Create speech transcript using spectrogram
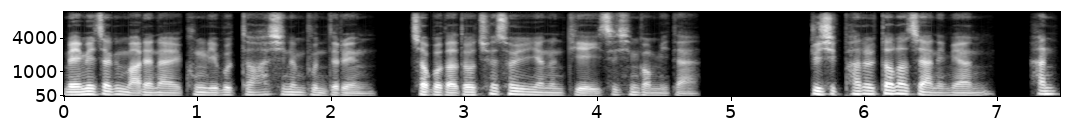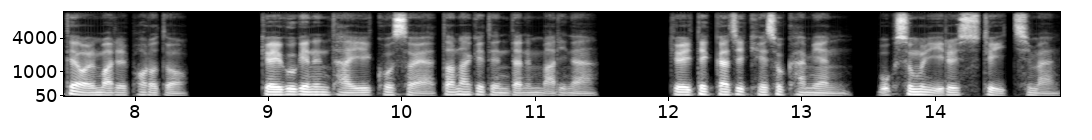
매매자금 마련할 궁리부터 하시는 분들은 저보다도 최소 1년은 뒤에 있으신 겁니다. 주식파를 떠나지 않으면 한때 얼마를 벌어도 결국에는 다 잃고서야 떠나게 된다는 말이나 될 때까지 계속하면 목숨을 잃을 수도 있지만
